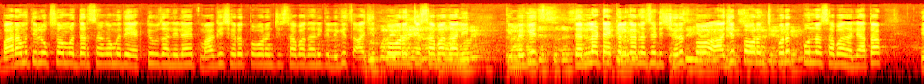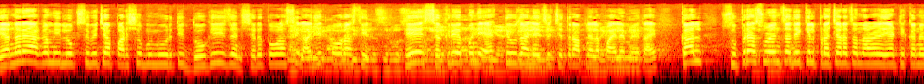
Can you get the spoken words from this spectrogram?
बारामती लोकसभा मतदारसंघामध्ये ऍक्टिव्ह झालेले आहेत. मागे शरद पवारांची सभा झाली की लगेच अजित पवारांची सभा झाली की लगेच त्यांना टॅकल करण्यासाठी शरद पवार अजित पवारांची परत पुन्हा सभा झाली. आता येणाऱ्या आगामी लोकसभेच्या पार्श्वभूमीवरती दोघेही जण शरद पवार असतील अजित पवार असतील हे सक्रियपणे ऍक्टिव्ह झाल्याचे चित्र आपल्याला पाहायला मिळत आहे. काल सुप्रिया सुळेंचा देखील प्रचाराचा नारळ या ठिकाणी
